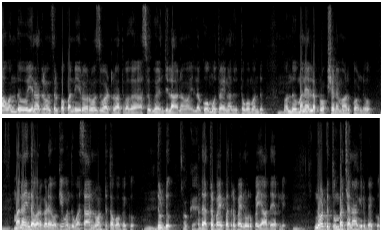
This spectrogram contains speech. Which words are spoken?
ಆ ಒಂದು ಏನಾದರೂ ಒಂದು ಸ್ವಲ್ಪ ಪನ್ನೀರು ರೋಸ್ ವಾಟ್ರು ಅಥವಾ ಹಸು ಗಂಜಿಲಾನೋ ಇಲ್ಲ ಗೋಮೂತ್ರ ಏನಾದರೂ ತೊಗೊಂಬಂದು ಒಂದು ಮನೆಯೆಲ್ಲ ಪ್ರೋಕ್ಷಣೆ ಮಾಡಿಕೊಂಡು ಮನೆಯಿಂದ ಹೊರಗಡೆ ಹೋಗಿ ಒಂದು ಹೊಸ ನೋಟ್ ತಗೋಬೇಕು. ದುಡ್ಡು. ಓಕೆ. ಅದು ಹತ್ತು ರೂಪಾಯಿ ಇಪ್ಪತ್ತು ರೂಪಾಯಿ ನೂರು ರೂಪಾಯಿ ಯಾವುದೇ ಇರಲಿ. ನೋಟ್ ತುಂಬ ಚೆನ್ನಾಗಿರಬೇಕು.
